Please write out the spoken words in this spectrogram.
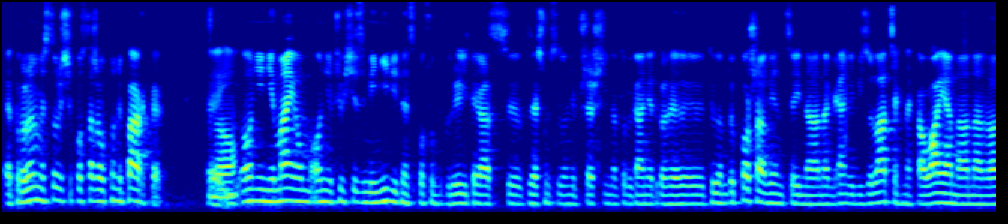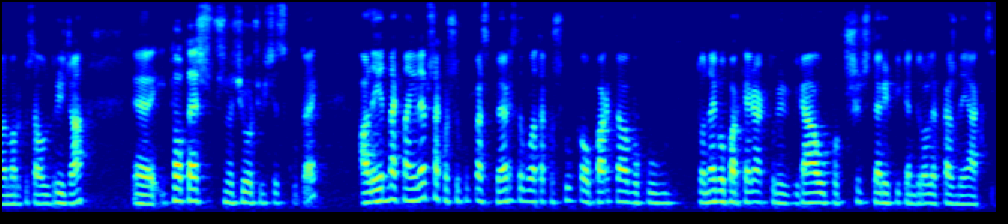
E, problemem jest to, że się postarzał Tony Parker. E, no. I oni nie mają, oni oczywiście zmienili ten sposób gry i teraz w zeszłym sezonie przeszli na to granie trochę tyłem do kosza, więcej na, na granie w izolacjach, na Kawaja, na, na Markusa Aldridge'a e, i to też przynosiło oczywiście skutek, ale jednak najlepsza koszykówka Spurs to była ta koszykówka oparta wokół Tonego Parkera, który grał po 3-4 pick and roll w każdej akcji.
